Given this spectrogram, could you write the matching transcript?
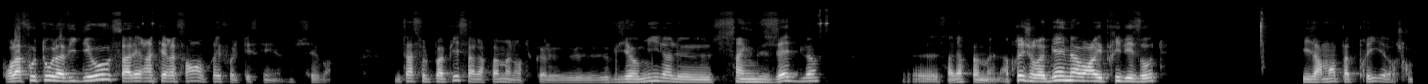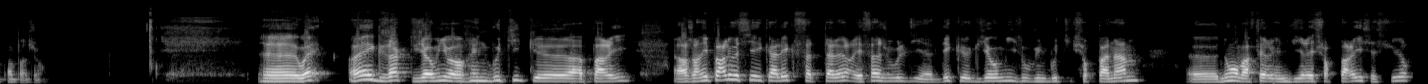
pour la photo, la vidéo, ça a l'air intéressant. Après, il faut le tester. Hein, ça, sur le papier, ça a l'air pas mal. En tout cas, le, Xiaomi, là, le 5Z, là, euh, ça a l'air pas mal. Après, j'aurais bien aimé avoir les prix des autres. Bizarrement, pas de prix, alors je comprends pas, genre. Euh, ouais, ouais, exact. Xiaomi va ouvrir une boutique euh, à Paris. Alors, j'en ai parlé aussi avec Alex ça tout à l'heure, et ça, je vous le dis, hein, dès que Xiaomi ouvre une boutique sur Paname, euh, nous, on va faire une virée sur Paris, c'est sûr.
